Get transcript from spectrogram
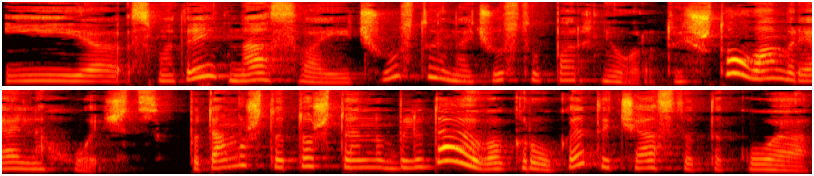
и смотреть на свои чувства и на чувства партнера. То есть, что вам реально хочется. Потому что то, что я наблюдаю вокруг, это часто такое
